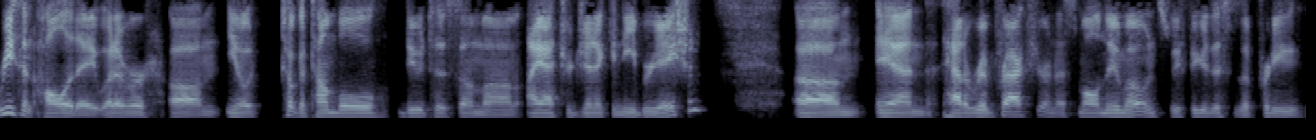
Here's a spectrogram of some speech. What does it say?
recent holiday, whatever, um, you know, took a tumble due to some um, iatrogenic inebriation, um, and had a rib fracture and a small pneumo, and so we figured this is a pretty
